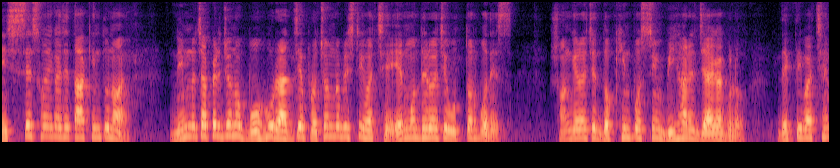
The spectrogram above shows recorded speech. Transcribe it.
নিঃশেষ হয়ে গেছে তা কিন্তু নয়। নিম্নচাপের জন্য বহু রাজ্যে প্রচণ্ড বৃষ্টি হচ্ছে। এর মধ্যে রয়েছে উত্তরপ্রদেশ, সঙ্গে রয়েছে দক্ষিণ পশ্চিম বিহারের জায়গাগুলো। দেখতেই পাচ্ছেন,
